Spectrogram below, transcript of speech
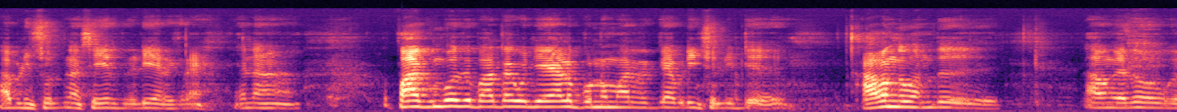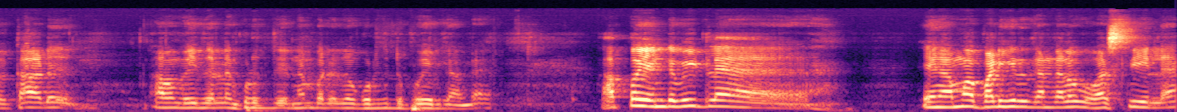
அப்படின்னு சொல்லிட்டு நான் செய்யறதுக்கு ரெடியாக இருக்கிறேன். ஏன்னா பார்க்கும்போது பார்த்தா கொஞ்சம் ஏழை பொண்ணு மாதிரி இருக்குது அப்படின்னு சொல்லிட்டு அவங்க வந்து அவங்க ஏதோ கார்டு அவங்க இதெல்லாம் கொடுத்து நம்பர் ஏதோ கொடுத்துட்டு போயிருக்காங்க. அப்போ எங்கள் வீட்டில் எங்கள் அம்மா படிக்கிறதுக்கு அந்த அளவுக்கு வசதி இல்லை.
